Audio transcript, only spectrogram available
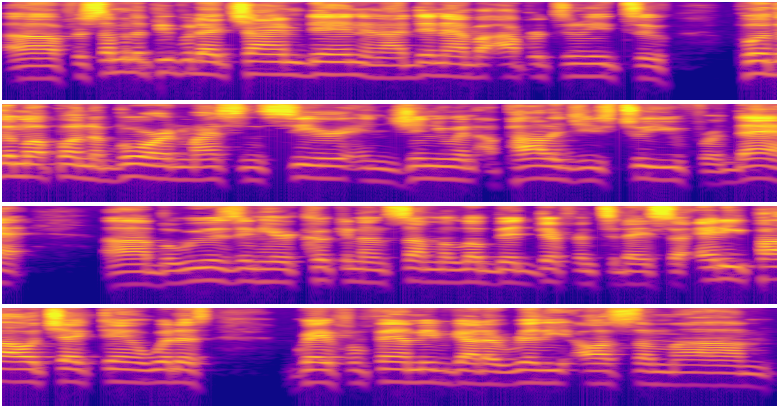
Uh, for some of the people that chimed in and I didn't have an opportunity to put them up on the board, my sincere and genuine apologies to you for that. Uh, but we was in here cooking on something a little bit different today. So Eddie Powell checked in with us. Grateful family. We've got a really awesome um,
